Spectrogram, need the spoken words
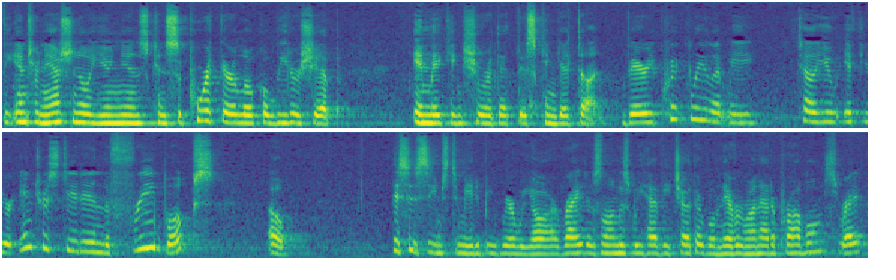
the international unions can support their local leadership in making sure that this can get done. Very quickly, let me tell you if you're interested in the free books, oh, this is, seems to me to be where we are, right? As long as we have each other, we'll never run out of problems, right?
